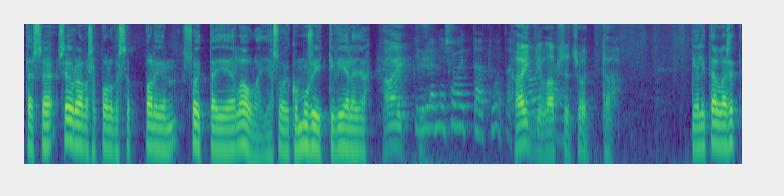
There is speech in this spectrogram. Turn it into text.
tässä seuraavassa polvessa paljon soittajia ja laulajia? Soiko musiikki vielä? Ja... Kaikki. Kyllä ne soittaa tuota. Kaikki lapset soittaa. Eli tällaiset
